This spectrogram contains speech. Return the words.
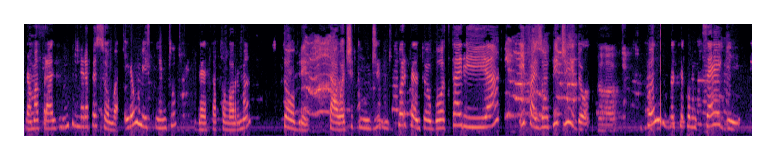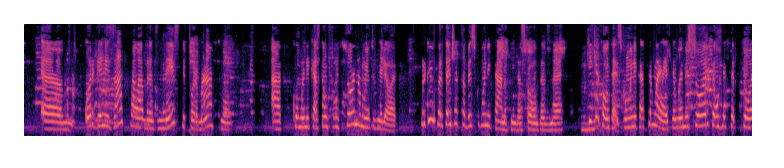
para uma frase em primeira pessoa. Eu me sinto dessa forma sobre tal atitude, portanto eu gostaria e faz um pedido. Uhum. Quando você consegue um, organizar as palavras nesse formato, a comunicação funciona muito melhor. Porque o importante é saber se comunicar, no fim das contas, né? O que, uhum. que acontece? Comunicação é ter um emissor, ter um receptor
